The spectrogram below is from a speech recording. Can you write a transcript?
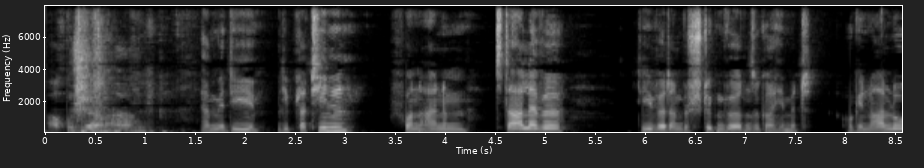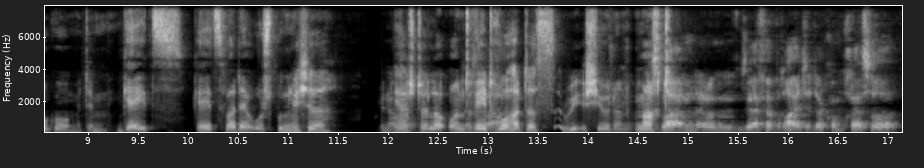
auf dem Schirm haben. Wir haben hier die, die Platinen von einem Star-Level, die wir dann bestücken würden, sogar hier mit Originallogo, mit dem Gates. Gates war der ursprüngliche Genau. Hersteller und Das Retro war- hat das Reissue dann Das gemacht. war ein ähm, sehr verbreiteter Kompressor,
